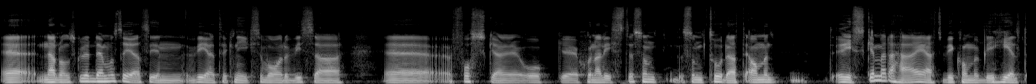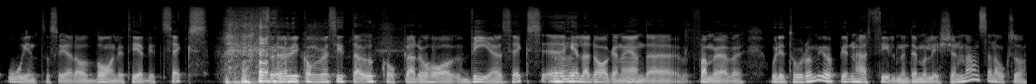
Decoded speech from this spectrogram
Eh, när de skulle demonstrera sin VR-teknik så var det vissa eh, forskare och eh, journalister som, som trodde att ja, men, risken med det här är att vi kommer bli helt ointresserade av vanligt hederligt sex. Vi kommer att sitta uppkopplade och ha VR-sex eh, hela dagarna ända framöver. Och det tog de ju upp i den här filmen Demolition Man sen också.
